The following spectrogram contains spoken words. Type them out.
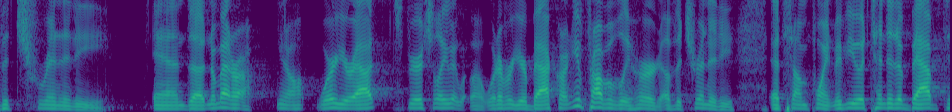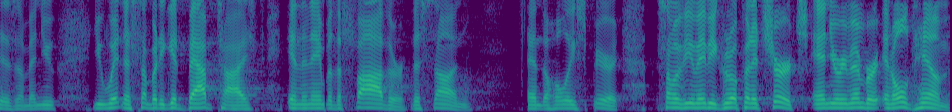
the Trinity. And uh, no matter you know where you're at spiritually, uh, whatever your background, you've probably heard of the Trinity at some point. Maybe you attended a baptism and you you witnessed somebody get baptized in the name of the Father, the Son, and the Holy Spirit. Some of you maybe grew up in a church and you remember an old hymn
